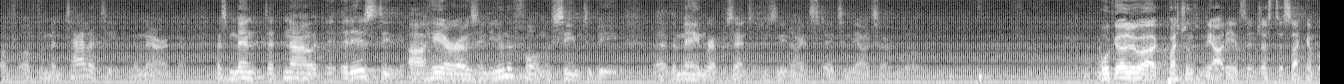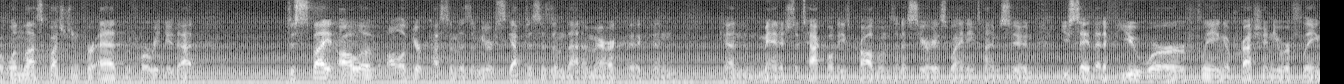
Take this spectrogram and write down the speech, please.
of, of, the mentality of America has meant that now it, it is the, our heroes in uniform who seem to be uh, the main representatives of the United States in the outside world. We'll go to uh, questions from the audience in just a second, but one last question for Ed before we do that. Despite all of all of your pessimism, your skepticism that America can can manage to tackle these problems in a serious way anytime soon. You say that if you were fleeing oppression, you were fleeing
